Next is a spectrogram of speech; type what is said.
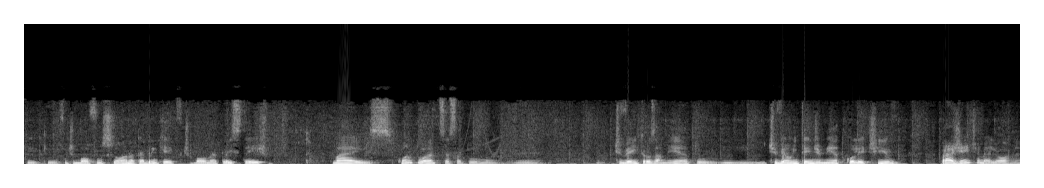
Que, que o futebol funciona. Até brinquei que futebol não é PlayStation. Mas quanto antes essa turma é, tiver entrosamento e, e tiver um entendimento coletivo, pra gente é melhor, né?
